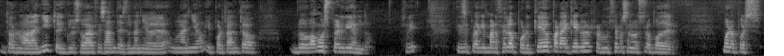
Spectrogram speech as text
en torno al añito, incluso a veces antes de un año, un año y por tanto lo vamos perdiendo. ¿sí? Dice por aquí Marcelo, ¿por qué o para qué nos renunciamos a nuestro poder? Bueno, pues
